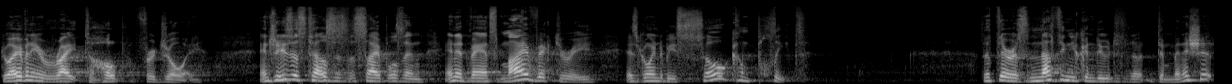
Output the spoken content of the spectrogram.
Do I have any right to hope for joy? And Jesus tells his disciples in, in advance, My victory is going to be so complete that there is nothing you can do to diminish it.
